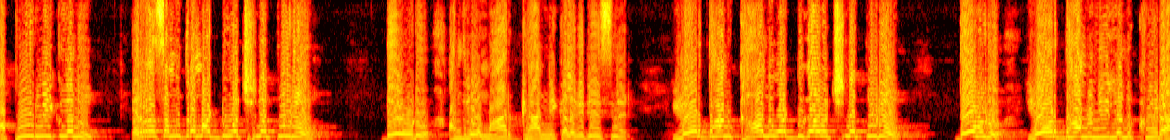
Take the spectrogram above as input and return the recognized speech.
మా పూర్వీకులను ఎర్ర సముద్రం అడ్డు వచ్చినప్పుడు దేవుడు అందులో మార్గాన్ని కలగజేసినారు యోర్ధాను కాలు అడ్డుగా వచ్చినప్పుడు దేవుడు యోర్ధాను నీళ్ళను కూడా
